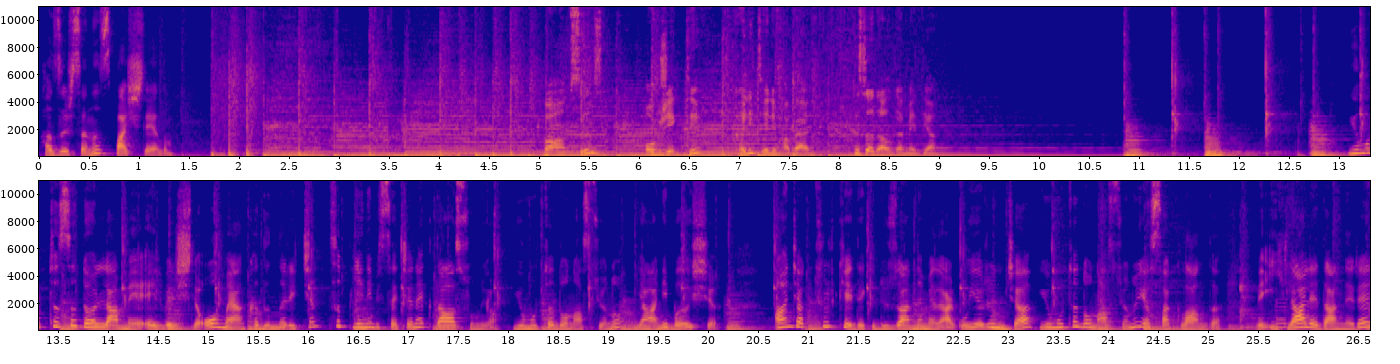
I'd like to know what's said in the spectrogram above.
Hazırsanız başlayalım. Bağımsız, objektif, kaliteli haber. Kısa Dalga Medya. Yumurtası döllenmeye elverişli olmayan kadınlar için tıp yeni bir seçenek daha sunuyor. Yumurta donasyonu yani bağışı. Ancak Türkiye'deki düzenlemeler uyarınca yumurta donasyonu yasaklandı ve ihlal edenlere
